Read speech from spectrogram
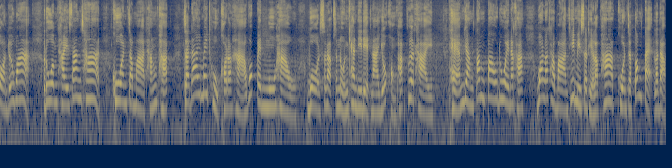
กรด้วยว่า รวมไทยสร้างชาติควรจะมาทั้งพักจะได้ไม่ถูกคอรหาว่าเป็นงูเห่าโหวตสนับสนุนแคนดิเดตนายกของพักเพื่อไทย แถมยังตั้งเป้าด้วยนะคะ ว่ารัฐบาลที่มีเสถียรภาพควรจะต้องแตะระดับ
